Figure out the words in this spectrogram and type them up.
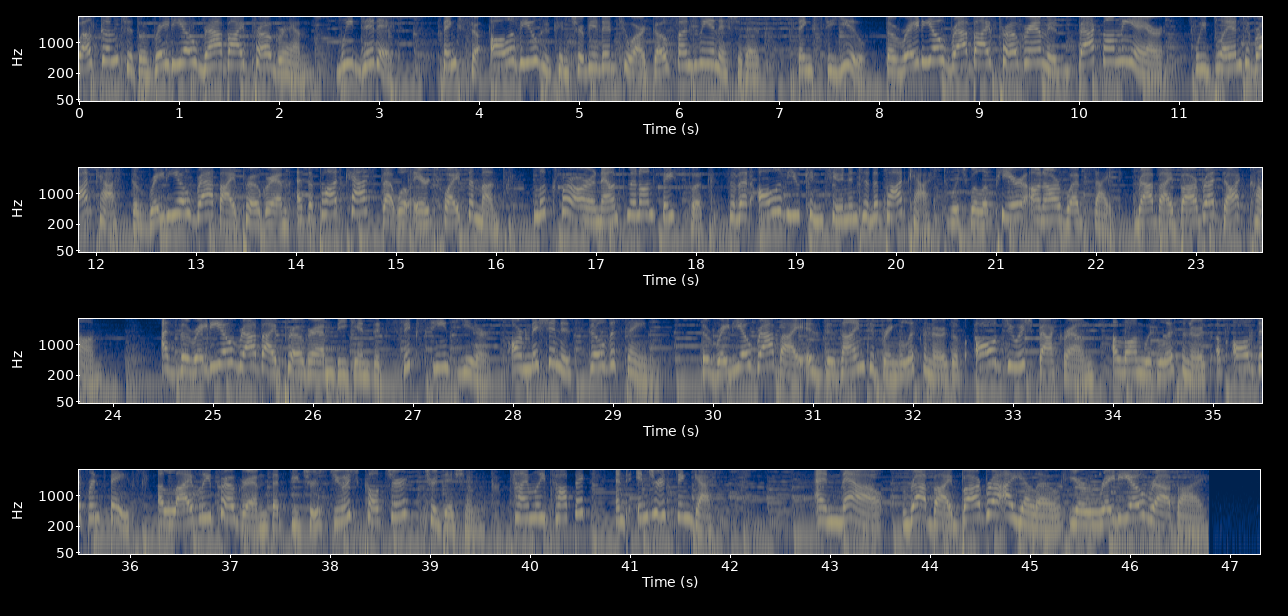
Welcome to the Radio Rabbi program. We did it. Thanks to all of you who contributed to our GoFundMe initiative. Thanks to you, the Radio Rabbi program is back on the air. We plan to broadcast the Radio Rabbi program as a podcast that will air twice a month. Look for our announcement on Facebook so that all of you can tune into the podcast, which will appear on our website, rabbibarbara.com. As the Radio Rabbi program begins its 16th year, our mission is still the same. The Radio Rabbi is designed to bring listeners of all Jewish backgrounds, along with listeners of all different faiths, a lively program that features Jewish culture, tradition, timely topics, and interesting guests. And now, Rabbi Barbara Aiello, your Radio Rabbi.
